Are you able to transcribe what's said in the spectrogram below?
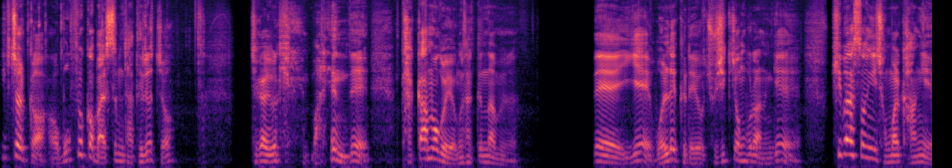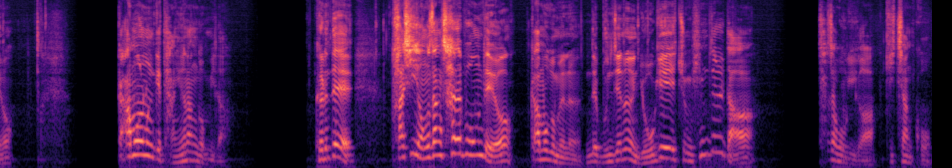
익절가, 어, 목표가 말씀 다 드렸죠. 제가 이렇게 말했는데 다 까먹어요 영상 끝나면은. 네 이게 원래 그래요. 주식 정보라는 게 휘발성이 정말 강해요. 까먹는 게 당연한 겁니다. 그런데 다시 영상 찾아보면 돼요. 까먹으면은. 근데 문제는 요게 좀 힘들다. 찾아보기가 귀찮고.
